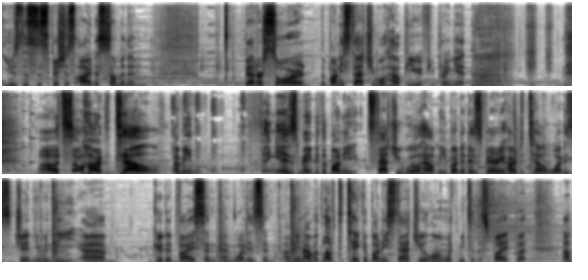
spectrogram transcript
Use the suspicious eye to summon him. Better sword. The bunny statue will help you if you bring it. oh, it's so hard to tell. I mean, the thing is, maybe the bunny statue will help me, but it is very hard to tell what is genuinely um, good advice and, and what isn't. I mean, I would love to take a bunny statue along with me to this fight, but a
